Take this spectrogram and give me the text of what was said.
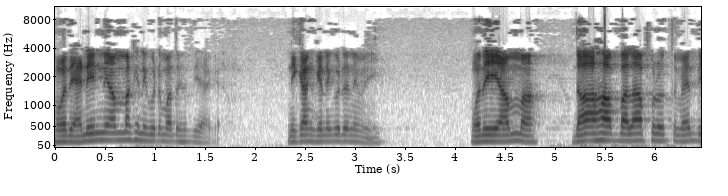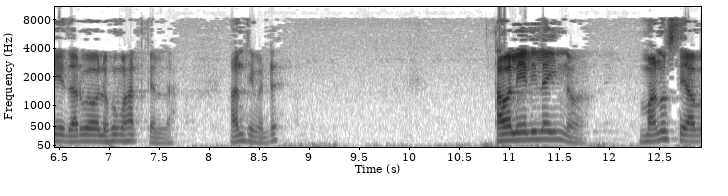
මොකද ඇඬෙන්නේ අම්මා කෙනෙකුට මතක තියාගන්න. නිකන් කෙනෙකුට නෙමෙයි. මොකද මේ අම්මා 1000ක් බලාපොරොත්තු මැද්දේ දරුවව ලොහු මහත් කළා. අන්තිමට තව ලේලිලා ඉන්නවා. මිනිස්සයව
